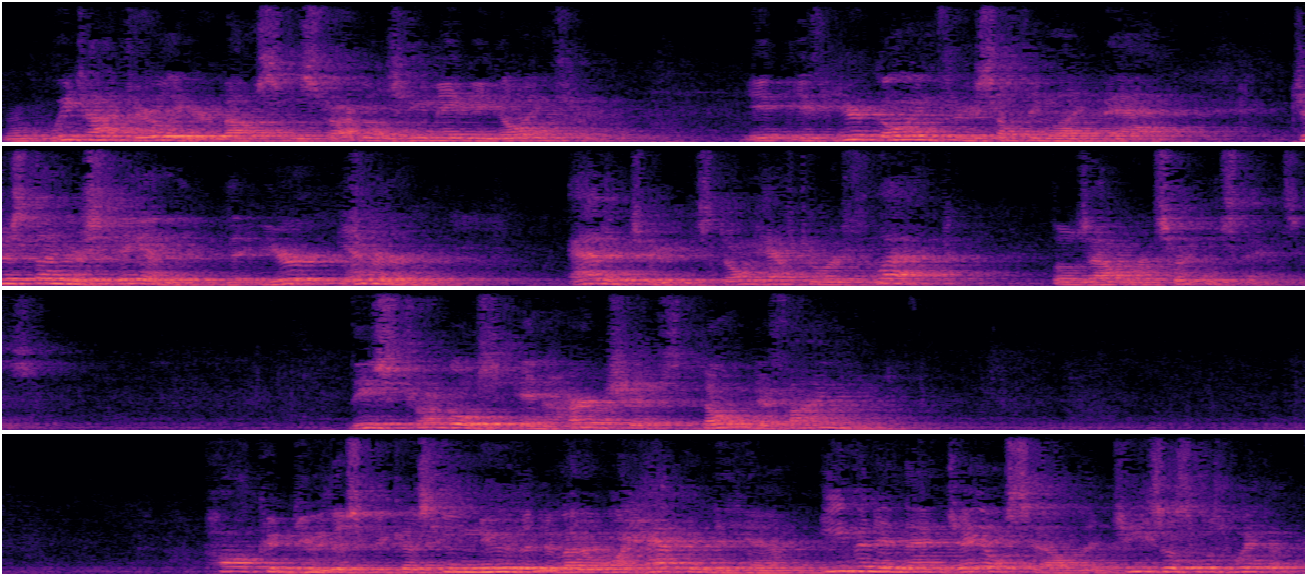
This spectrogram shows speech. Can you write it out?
We talked earlier about some struggles you may be going through. If you're going through something like that, just understand that, that your inner attitudes don't have to reflect those outward circumstances. These struggles and hardships don't define you. Paul could do this because he knew that no matter what happened to him, even in that jail cell, that Jesus was with him,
